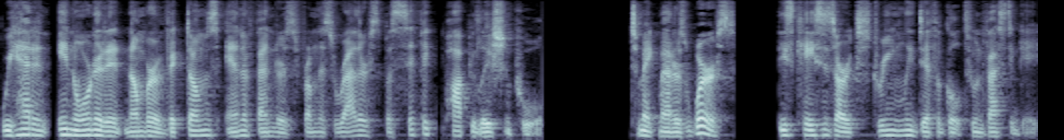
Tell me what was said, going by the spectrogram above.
We had an inordinate number of victims and offenders from this rather specific population pool. To make matters worse, these cases are extremely difficult to investigate.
